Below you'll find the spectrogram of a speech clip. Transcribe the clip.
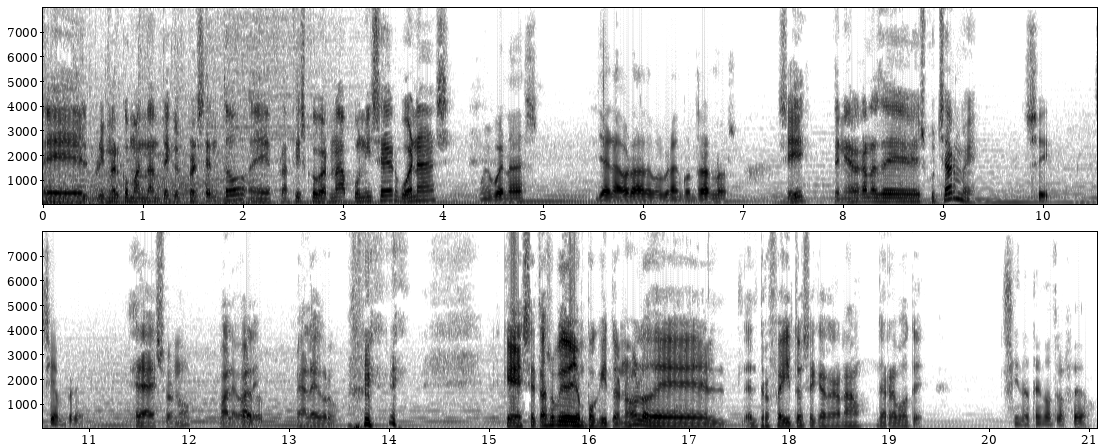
Eh, el primer comandante que os presento, eh, Francisco Berná, Punisher, buenas. Muy buenas, ya era hora de volver a encontrarnos. ¿Sí? ¿Tenías ganas de escucharme? Sí, siempre. Era eso, ¿no? Vale, vale, me alegro. que se te ha subido ya un poquito, ¿no? Lo del el trofeito ese que has ganado de rebote. Si no tengo trofeo.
